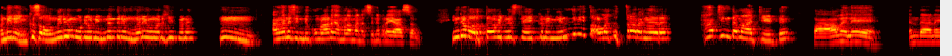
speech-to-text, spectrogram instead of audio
കണ്ടില്ലേ? എനിക്ക് സൗന്ദര്യം കൂടിയോണ്ട് ഇന്നെന്തിനും ഇങ്ങനെ വിമർശിക്കണേ? ഉം. അങ്ങനെ ചിന്തിക്കുമ്പോഴാണ് നമ്മളെ മനസ്സിന് പ്രയാസം. എന്റെ ഭർത്താവ് എന്നെ എന്തിനു ഈ തള്ളക്ക് ഇത്ര അടങ്ങേറ്? ആ ചിന്ത മാറ്റിയിട്ട് പാവലേ എന്താണ്?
